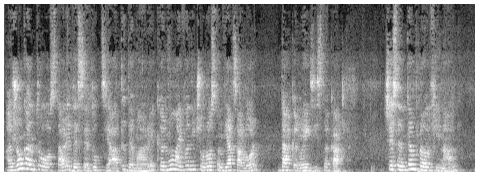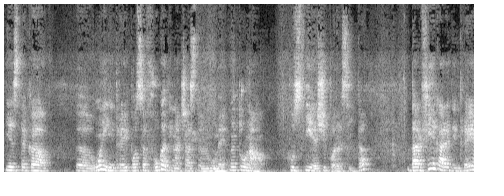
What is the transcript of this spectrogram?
ajung într-o stare de seducție atât de mare că nu mai văd niciun rost în viața lor dacă nu există carte. Ce se întâmplă în final este că uh, unii dintre ei pot să fugă din această lume într-una pustie și părăsită, dar fiecare dintre ei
